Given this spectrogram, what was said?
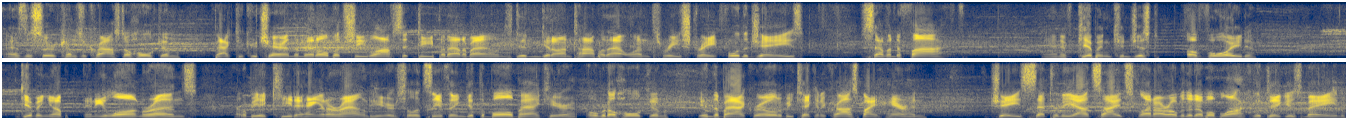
as the serve comes across to Holcomb. Back to Kuchera in the middle, but she lofts it deep and out of bounds. Didn't get on top of that one. Three straight for the Jays. Seven to five. And if Gibbon can just avoid giving up any long runs, that'll be a key to hanging around here. So let's see if they can get the ball back here. Over to Holcomb. In the back row, it'll be taken across by Heron. Jays set to the outside. Sklenar over the double block. The dig is made.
